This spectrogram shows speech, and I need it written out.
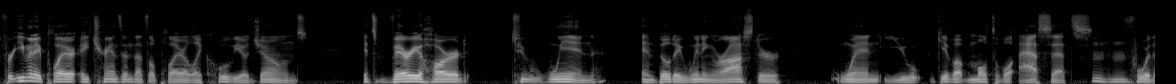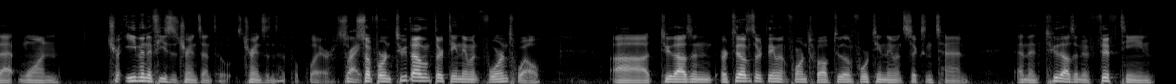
for even a player, a transcendental player like Julio Jones, it's very hard to win and build a winning roster when you give up multiple assets Mhm. for that one, tra- even if he's a transcendental transcendental player. So, Right. so for in 2013 they went four and 12. Uh, 2000 or 2013 they went four and 12. 2014 they went six and 10, and then 2015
